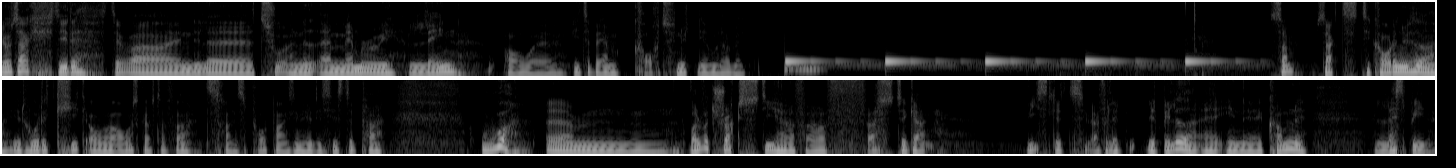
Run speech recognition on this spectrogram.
Jo tak, Ditte. Det var en lille tur ned af Memory Lane, og øh, vi er tilbage om kort nyt lige om et øjeblik. Som sagt, de korte nyheder, et hurtigt kig over overskrifter fra transportbranchen her de sidste par uger. Øhm, Volvo Trucks, de har for første gang vist lidt, i hvert fald lidt, lidt billeder af en øh, kommende lastbil,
